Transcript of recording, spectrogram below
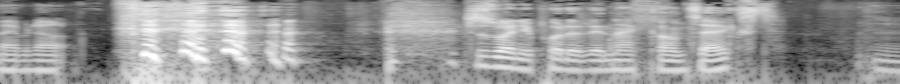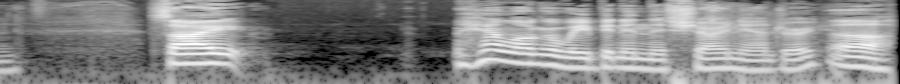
maybe not. Just when you put it in that context. Mm. So, how long have we been in this show now, Drew? Oh.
